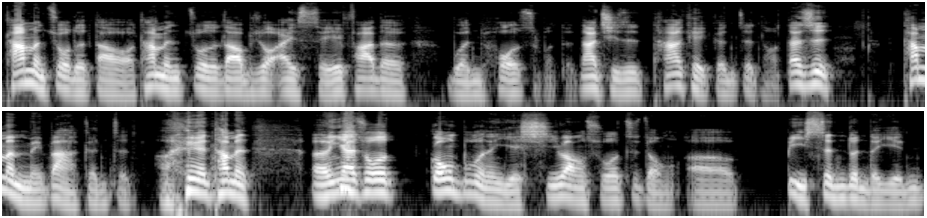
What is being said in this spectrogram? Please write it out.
他们做得到，他们做得到，比如说哎谁发的文或什么的，那其实他可以更正哈，但是他们没办法更正啊，因为他们呃应该说公务部门也希望说这种呃必胜论的言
